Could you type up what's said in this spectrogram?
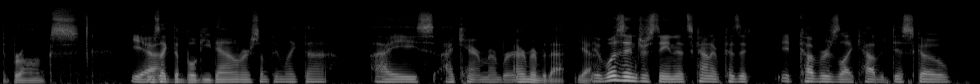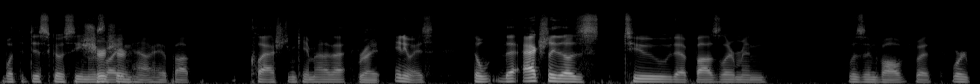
the Bronx. Yeah. It was like the Boogie Down or something like that. I I can't remember. I remember that. Yeah. It was interesting. It's kind of because it it covers like how the disco, what the disco scene Sure, was like, sure. and how hip hop clashed and came out of that. right. Anyways, the the actually those two that Baz Luhrmann was involved with were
